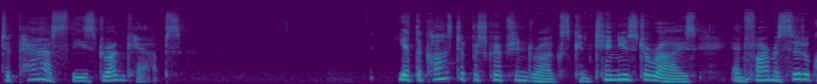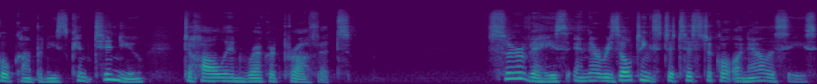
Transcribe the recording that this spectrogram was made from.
to pass these drug caps. Yet the cost of prescription drugs continues to rise, and pharmaceutical companies continue to haul in record profits. Surveys and their resulting statistical analyses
